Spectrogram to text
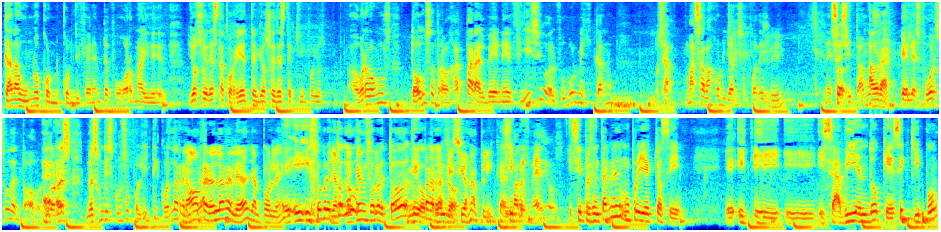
cada uno con, con diferente forma y de yo soy de esta corriente, yo soy de este equipo. yo- ahora vamos todos a trabajar para el beneficio del fútbol mexicano. O sea, más abajo ya no se puede ir. Sí. Necesitamos Ahora- el esfuerzo de todos. Eh, no, eh. es, no es un discurso político, es la realidad. No, pero es la realidad, Jean Paul. ¿eh? Y, y sobre Y todo, sobre todo, digo, para por la ejemplo, aplica. Sí, para los medios. si presentar un proyecto así eh, y, y- y- y sabiendo que ese equipo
